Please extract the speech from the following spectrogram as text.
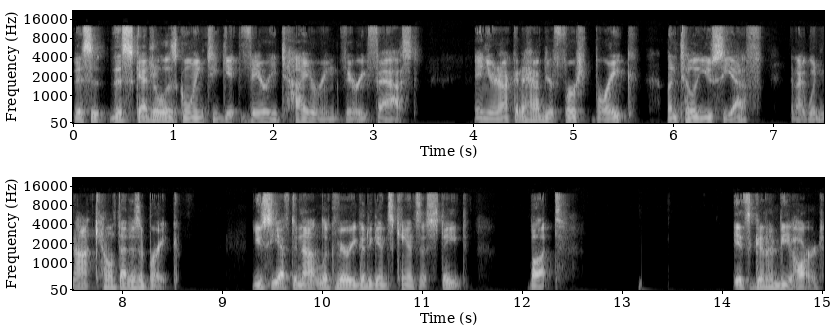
this is this schedule is going to get very tiring very fast. And you're not going to have your first break until UCF. And I would not count that as a break. UCF did not look very good against Kansas State, but it's going to be hard.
